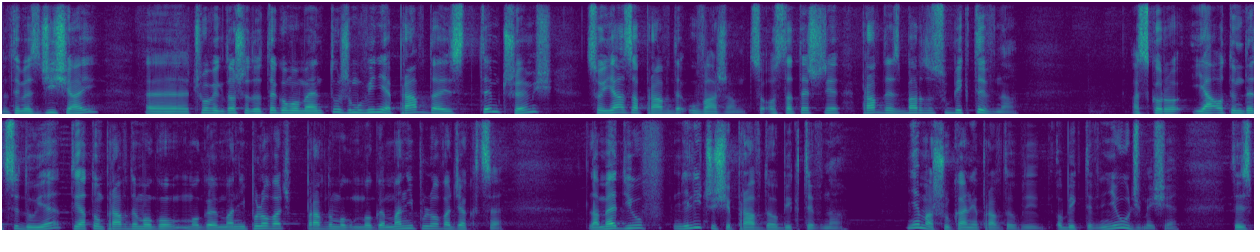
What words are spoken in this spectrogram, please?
Natomiast dzisiaj człowiek doszedł do tego momentu, że mówi nie, prawda jest tym czymś, co ja za prawdę uważam, co ostatecznie prawda jest bardzo subiektywna. A skoro ja o tym decyduję, to ja tą prawdę mogę, mogę manipulować, prawdą mogę manipulować jak chcę. Dla mediów nie liczy się prawda obiektywna. Nie ma szukania prawdy obiektywnej, nie łudźmy się. To jest,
